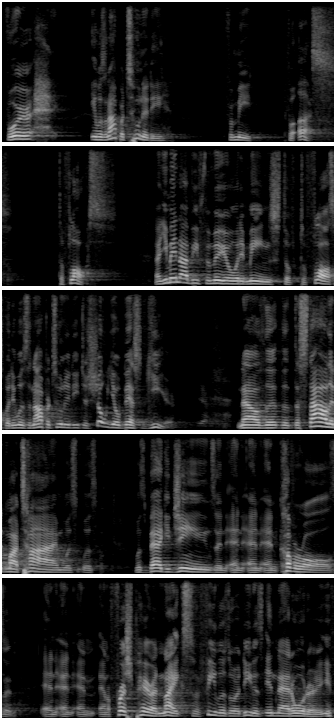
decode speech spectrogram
For it was an opportunity for me, for us, to floss. Now, you may not be familiar with what it means to, to floss, but it was an opportunity to show your best gear. Now, the, the, the style at my time was, was, was baggy jeans and, and, and, and coveralls and, and, and, and, and a fresh pair of Nikes or Filas or Adidas in that order if,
